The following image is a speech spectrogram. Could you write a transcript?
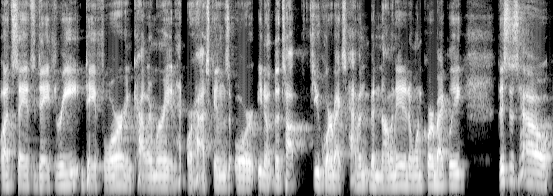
let's say it's day three, day four, and Kyler Murray and, or Haskins or you know the top few quarterbacks haven't been nominated in one quarterback league. This is how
